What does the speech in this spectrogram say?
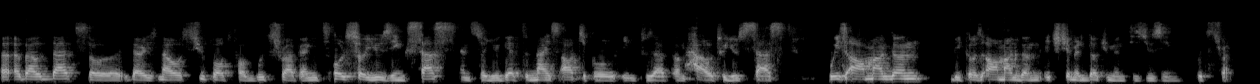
about that. So there is now support for Bootstrap and it's also using Sass. And so you get a nice article into that on how to use Sass with R Markdown because R Markdown HTML document is using Bootstrap.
